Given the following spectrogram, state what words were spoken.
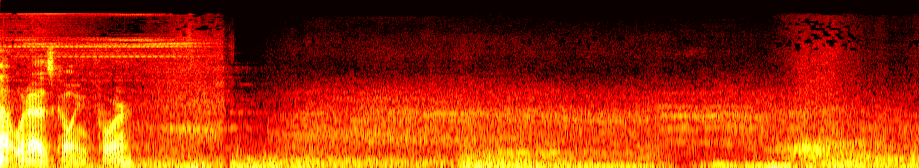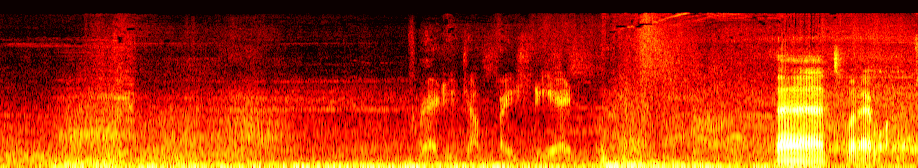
Not what I was going for. Ready to face the end. That's what I wanted.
